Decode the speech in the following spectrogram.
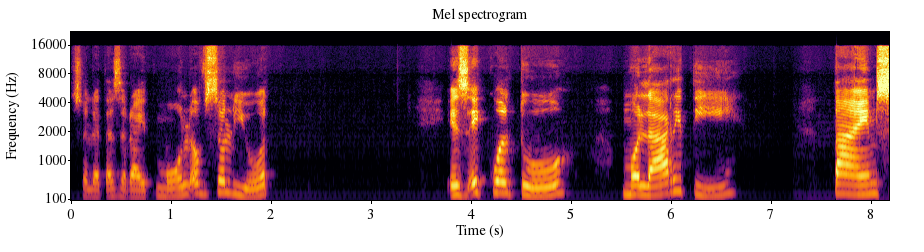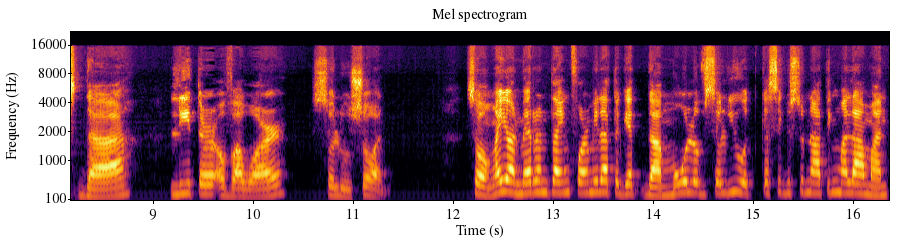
so let us write mole of solute is equal to molarity times the liter of our solution. So, ngayon, meron tayong formula to get the mole of solute kasi gusto nating malaman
